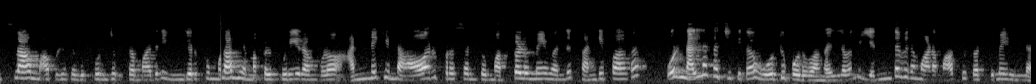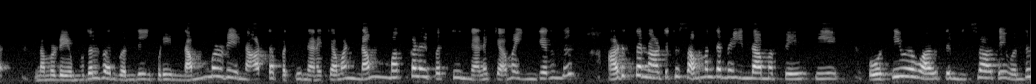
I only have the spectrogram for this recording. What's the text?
இஸ்லாம் அப்படின்னு சொல்லி புரிஞ்சுக்கிட்ட மாதிரி இங்க இருக்கும் இஸ்லாமிய மக்கள் புரியுறாங்களோ அன்னைக்கு இந்த ஆறு பர்சன்ட் மக்களுமே வந்து கண்டிப்பாக ஒரு நல்ல கட்சிக்கு தான் ஓட்டு போடுவாங்க. இதுல வந்து எந்த விதமான மாற்று கருத்துமே இல்லை. நம்மளுடைய முதல்வர் வந்து இப்படி நம்மளுடைய நாட்டை பத்தி நினைக்காம நம் மக்களை பத்தி நினைக்காம இங்க இருந்து அடுத்த நாட்டுக்கு சம்பந்தமே இல்லாம பேசி ஒரு தீவிரவாதத்தின் இஸ்லாத்தை வந்து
